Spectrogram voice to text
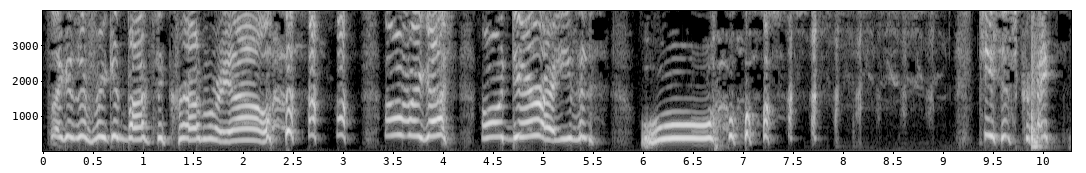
It's like it's a freaking box of Crown Royal. oh my god. Oh, dare I even. Ooh. Jesus Christ.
